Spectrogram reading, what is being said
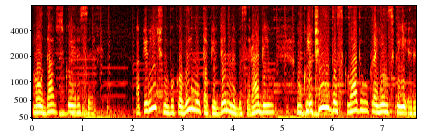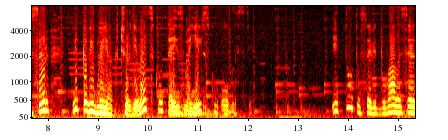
Молдавську РСР, а північну Буковину та Південну Бесарабію включили до складу Української РСР відповідно як Чернівецьку та Ізмаїльську області. І тут усе відбувалося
